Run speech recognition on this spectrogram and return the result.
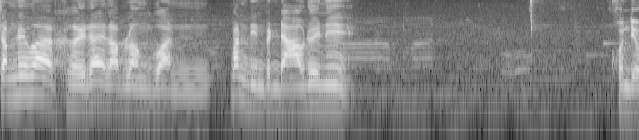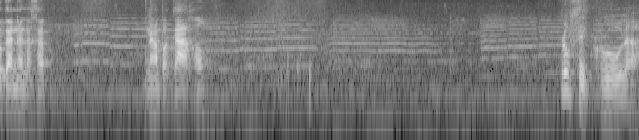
จำได้ว่าเคยได้รับรางวัลปั้นดินเป็นดาวด้วยนี่ คนเดียวกันนั่นแหละครับ นามปากกาเขา ลูกศิษย์ครูเหรอ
